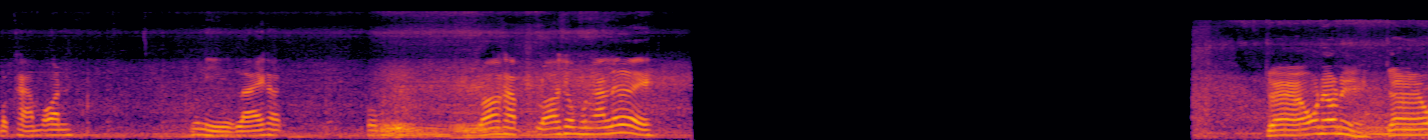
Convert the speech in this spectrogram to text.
บักขามอ่อนนี่นี่หลายครับ ผมรอครับ รอชมผลงานเลยแจ๋วแนวนี่แจ๋ว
